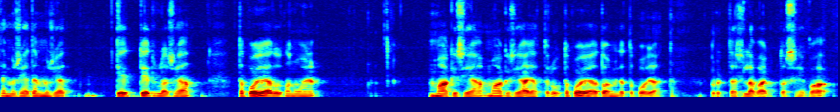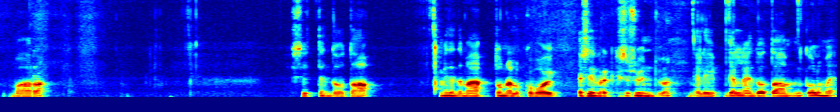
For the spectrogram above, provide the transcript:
tämmöisiä, tämmöisiä tietynlaisia tapoja ja tuota, noin, maagisia, maagisia ajattelutapoja ja toimintatapoja, että yrittää sillä vaikuttaa siihen va- vaaraan. Sitten tuota, miten tämä tunnelukko voi esimerkiksi syntyä. Eli jälleen tuota, kolme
